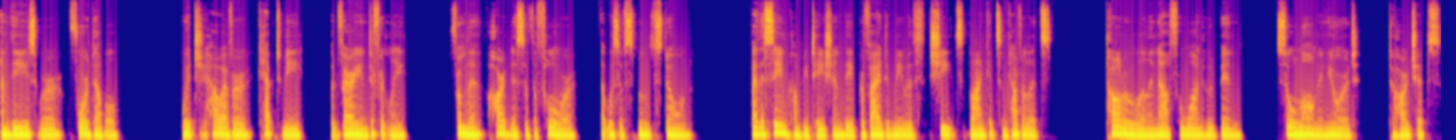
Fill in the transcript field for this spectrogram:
and these were four double, which, however, kept me, but very indifferently, from the hardness of the floor that was of smooth stone. By the same computation, they provided me with sheets, blankets, and coverlets, tolerable enough for one who'd been so long inured to hardships.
